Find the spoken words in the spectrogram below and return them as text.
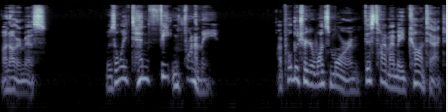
another miss. It was only 10 feet in front of me. I pulled the trigger once more, and this time I made contact,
